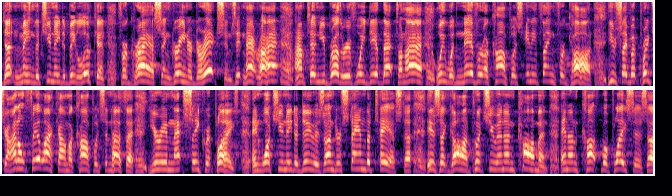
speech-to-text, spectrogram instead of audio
doesn't mean that you need to be looking for grass in greener directions. Isn't that right? I'm telling you, brother, if we did that tonight, we would never accomplish anything for God. You say, but preacher, I don't feel like I'm accomplishing nothing. You're in that secret place. And what you need to do is understand the test uh, is that God puts you in uncommon and uncomfortable places. Uh,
